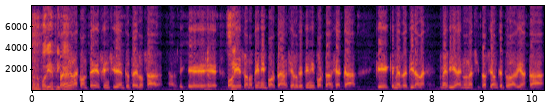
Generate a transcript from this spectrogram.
¿Nos lo podía Pero yo explicar? la conté ese incidente, ustedes lo saben. Así que eh, hoy eso no tiene importancia. Lo que tiene importancia acá, que, que me retiran la medida en una situación que todavía está,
